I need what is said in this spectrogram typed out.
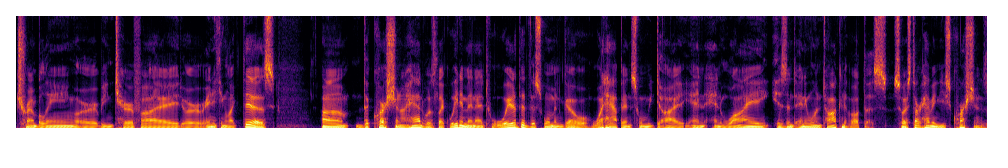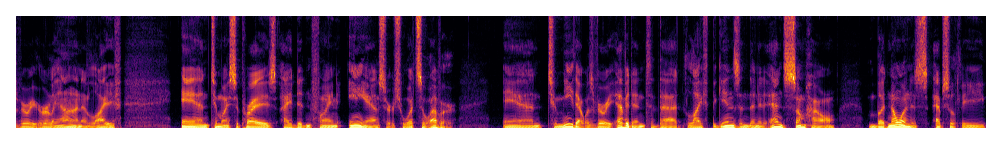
trembling or being terrified or anything like this um, the question I had was like, wait a minute, where did this woman go? What happens when we die? And, and why isn't anyone talking about this? So I start having these questions very early on in life. And to my surprise, I didn't find any answers whatsoever. And to me, that was very evident that life begins and then it ends somehow, but no one is absolutely,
